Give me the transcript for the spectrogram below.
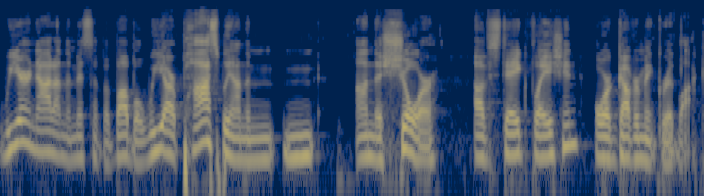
We are not on the midst of a bubble. We are possibly on the m- on the shore of stagflation or government gridlock.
